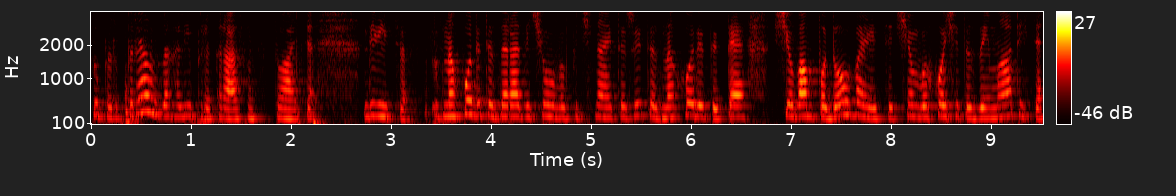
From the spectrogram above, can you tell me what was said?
супер. Прям взагалі прекрасна ситуація. Дивіться, знаходите, заради чого ви починаєте жити, знаходите те, що вам подобається, чим ви хочете займатися.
